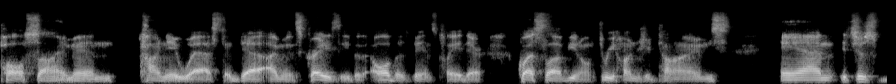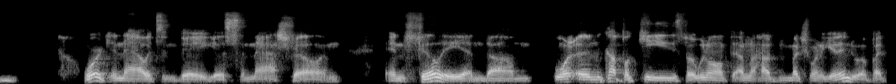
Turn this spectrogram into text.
Paul Simon, Kanye West, Adele. I mean, it's crazy, but all those bands played there. Questlove, you know, 300 times. And it's just worked. And now it's in Vegas and Nashville and, and Philly. And, um, one, and a couple of keys, but we don't. Have to, I don't know how much you want to get into it. But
